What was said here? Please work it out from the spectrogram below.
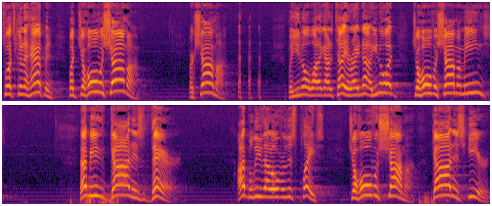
That's what's going to happen. But Jehovah Shammah, or Shammah, but you know what I got to tell you right now? You know what Jehovah Shammah means? That means God is there. I believe that over this place. Jehovah Shammah. God is here.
